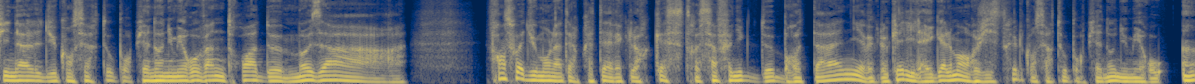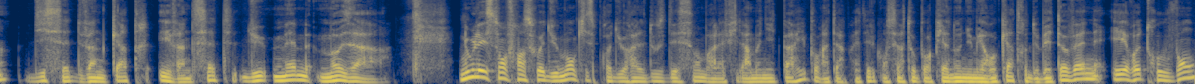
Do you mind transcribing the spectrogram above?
Le final du concerto pour piano numéro 23 de Mozart. François Dumont l'interprétait avec l'Orchestre symphonique de Bretagne, avec lequel il a également enregistré le concerto pour piano numéro 1, 17, 24 et 27 du même Mozart. Nous laissons François Dumont qui se produira le 12 décembre à la Philharmonie de Paris pour interpréter le concerto pour piano numéro 4 de Beethoven et retrouvons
